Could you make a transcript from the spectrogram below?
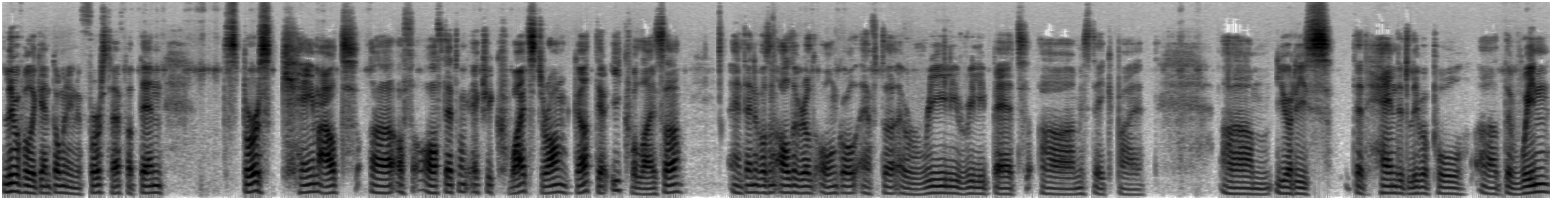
Liverpool again dominating the first half, but then Spurs came out uh, of, of that one actually quite strong, got their equalizer, and then it was an Alderweireld own goal after a really, really bad uh, mistake by um, that handed Liverpool uh, the win.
